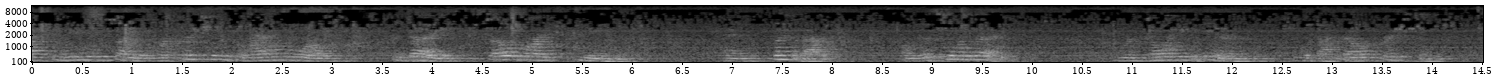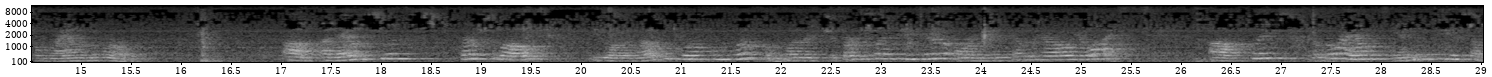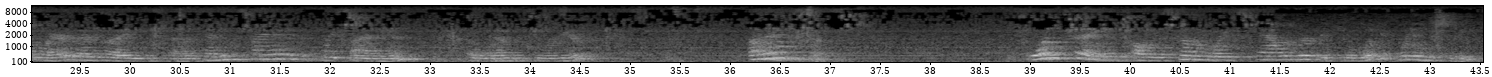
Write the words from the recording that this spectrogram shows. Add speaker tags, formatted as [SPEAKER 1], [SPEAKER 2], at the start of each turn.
[SPEAKER 1] worldwide communion Sunday where Christians around the world today celebrate communion. And think about it. on this one day, we're joining in with our fellow Christians around the world. Um, announcements, first of all, you are welcome, welcome, welcome, whether it's your first Sunday here or you've been coming here all your life. Uh, please look around in the meeting somewhere. There's a an attendance training. Please sign in so we know that you were here. Announcements. One change on the coming week's calendar, if you look at Wednesday,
